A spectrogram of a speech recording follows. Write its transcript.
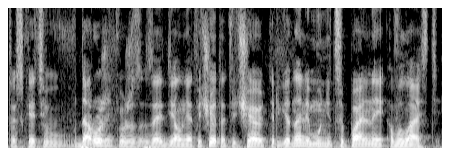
так сказать, дорожники уже за это дело не отвечают, отвечают региональные муниципальные власти.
